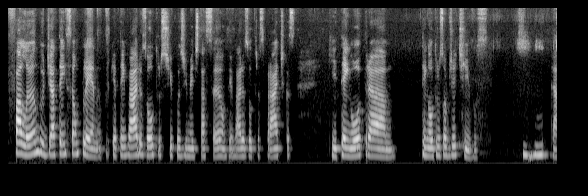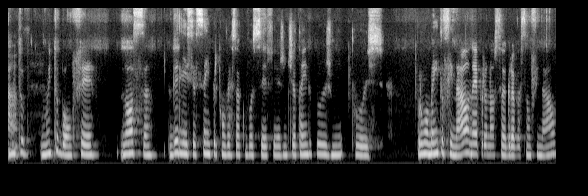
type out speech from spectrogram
falando de atenção plena, porque tem vários outros tipos de meditação, tem várias outras práticas que têm outra, tem outros objetivos. Uhum. Tá? Muito, muito bom, Fê. Nossa, delícia sempre conversar com você, Fê. A gente já está indo para o momento final, né, para a nossa gravação final.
